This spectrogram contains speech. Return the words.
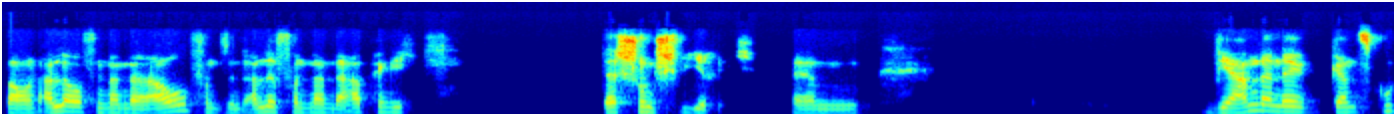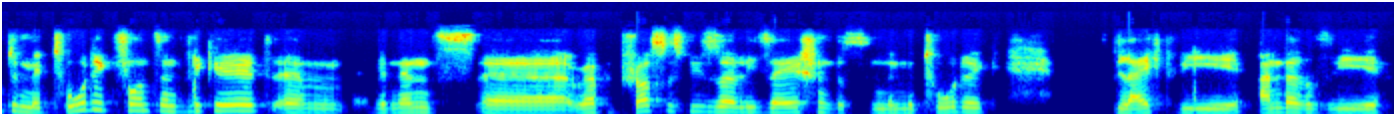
bauen alle aufeinander auf und sind alle voneinander abhängig, das ist schon schwierig. Ähm, wir haben da eine ganz gute Methodik für uns entwickelt. Ähm, wir nennen es äh, Rapid Process Visualization. Das ist eine Methodik, vielleicht wie andere sie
